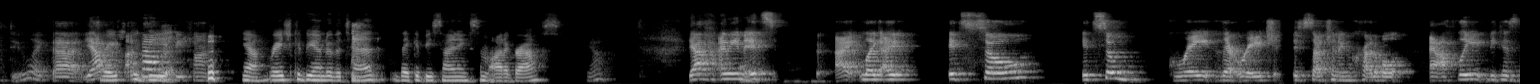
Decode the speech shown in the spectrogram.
I do like that. Yeah, Rach could be, be fun. Yeah, Rach could be under the tent. They could be signing some autographs. Yeah, yeah. I mean, it's I like I. It's so it's so great that Rach is such an incredible athlete because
